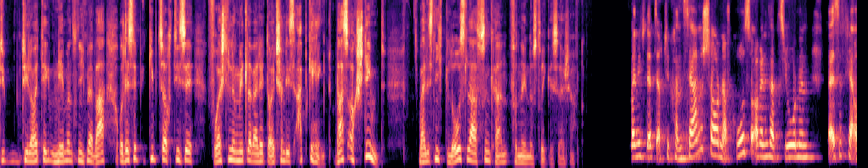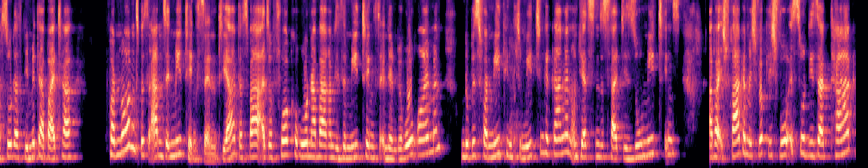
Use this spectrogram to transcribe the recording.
die, die Leute nehmen es nicht mehr wahr. Und deshalb gibt es auch diese Vorstellung mittlerweile, Deutschland ist abgehängt, was auch stimmt, weil es nicht loslassen kann von der Industriegesellschaft. Wenn ich jetzt auf die Konzerne schaue und auf große Organisationen, da ist es ja auch so, dass die Mitarbeiter von morgens bis abends in Meetings sind. Ja, das war also vor Corona waren diese Meetings in den Büroräumen und du bist von Meeting zu Meeting gegangen und jetzt sind es halt die Zoom-Meetings. Aber ich frage mich wirklich, wo ist so dieser Tag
